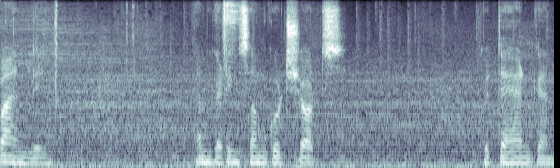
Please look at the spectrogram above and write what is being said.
Finally, I'm getting some good shots with the handgun.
